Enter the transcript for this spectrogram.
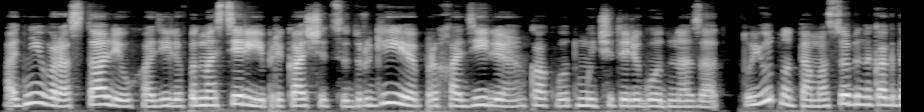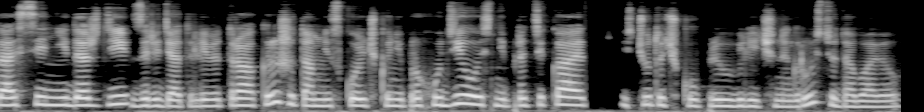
Одни вырастали и уходили в подмастерье и приказчицы, другие проходили, как вот мы 4 года назад. Уютно там, особенно когда осенние дожди зарядят или ветра, крыша там нисколько не прохудилась, не протекает. И с чуточку преувеличенной грустью добавил.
